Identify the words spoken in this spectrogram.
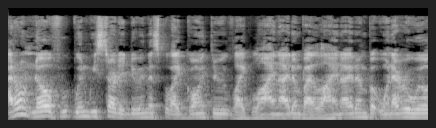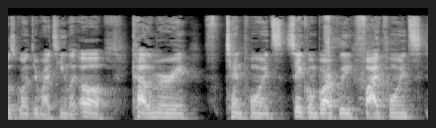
I don't know if when we started doing this, but like going through like line item by line item. But whenever Will was going through my team, like, oh, Kyler Murray, 10 points, Saquon Barkley, five points,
